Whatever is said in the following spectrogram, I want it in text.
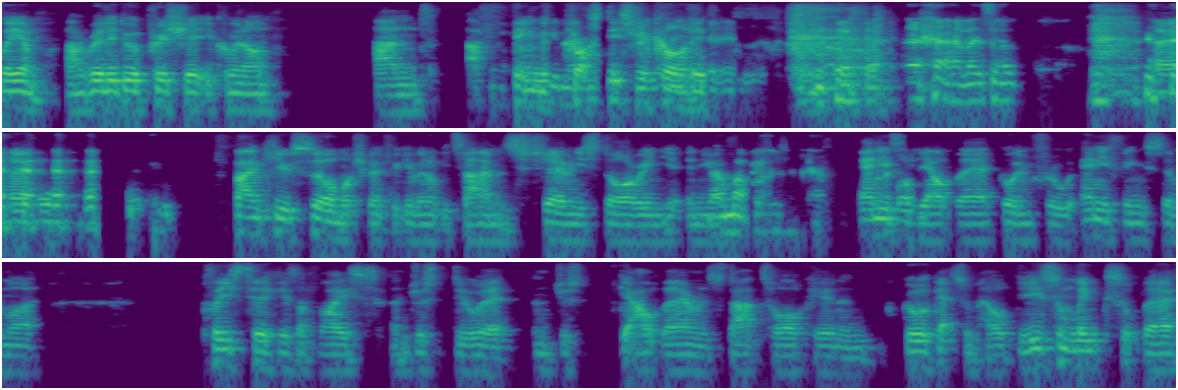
Liam, I really do appreciate you coming on, and I fingers you, crossed it's recorded. It. Let's hope. uh, thank you so much, mate, for giving up your time and sharing your story and your, and your anybody out there going through anything similar. Please take his advice and just do it and just get out there and start talking and go get some help. There's some links up there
